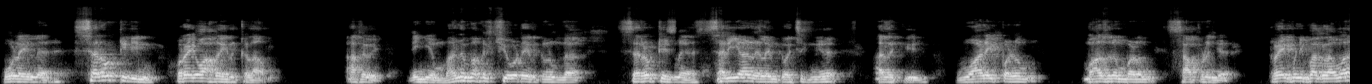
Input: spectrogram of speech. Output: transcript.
மூளையில் செரோட்டினின் குறைவாக இருக்கலாம். ஆகவே நீங்கள் மன மகிழ்ச்சியோடு இருக்கணும்னா செரோட்டினை சரியான நிலைமைக்கு வச்சுக்கோங்க. அதுக்கு வாழைப்பழம் மாதுளம்பழம் சாப்பிடுங்க. ட்ரை பண்ணி பார்க்கலாமா?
